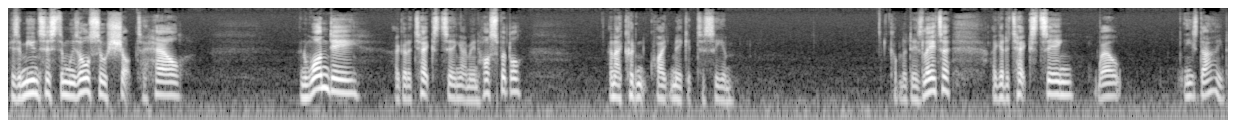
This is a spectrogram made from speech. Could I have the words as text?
His immune system was also shot to hell. And one day I got a text saying I'm in hospital and I couldn't quite make it to see him. A couple of days later, I get a text saying, well, he's died.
